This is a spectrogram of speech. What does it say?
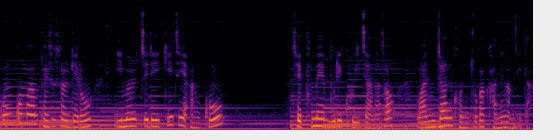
꼼꼼한 배수 설계로 이물질이 끼지 않고 제품에 물이 고이지 않아서 완전 건조가 가능합니다.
